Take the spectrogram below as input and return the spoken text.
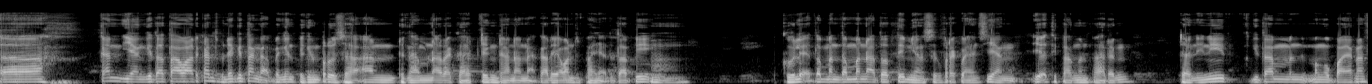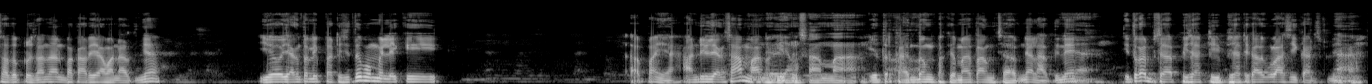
Eh, kan yang kita tawarkan sebenarnya kita nggak pengen bikin perusahaan dengan menara gading dan anak karyawan sebanyak tetapi Hmm. golek teman-teman atau tim yang sefrekuensi yang yuk dibangun bareng dan ini kita men- mengupayakan satu perusahaan tanpa karyawan artinya yo yang terlibat di situ memiliki apa ya andil yang sama Ada begitu. yang sama. Ya tergantung bagaimana tanggung jawabnya lah. Artinya Ya. itu kan bisa bisa di, bisa dikalkulasikan sebenarnya.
